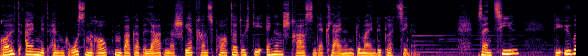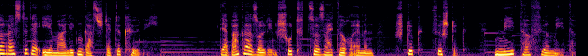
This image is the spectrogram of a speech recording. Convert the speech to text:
rollt ein mit einem großen Raupenbagger beladener Schwertransporter durch die engen Straßen der kleinen Gemeinde Götzingen. Sein Ziel die Überreste der ehemaligen Gaststätte König. Der Bagger soll den Schutt zur Seite räumen, Stück für Stück, Meter für Meter.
